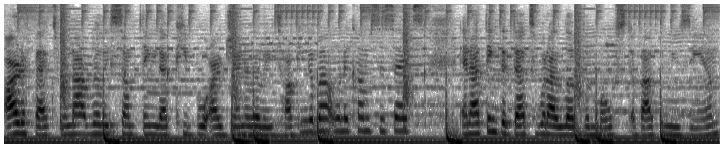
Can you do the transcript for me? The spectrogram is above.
artifacts were not really something that people are generally talking about when it comes to sex. And I think that that's what I love the most about the museum.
